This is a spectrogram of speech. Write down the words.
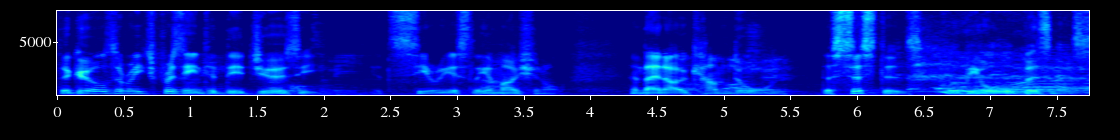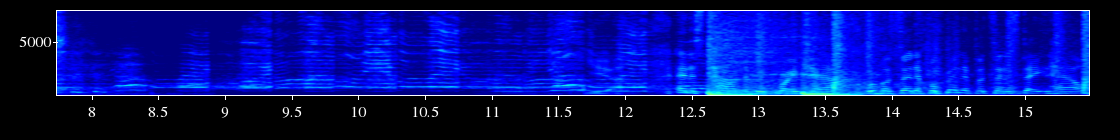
the girls are each presented their jersey. It's seriously emotional, and they know come dawn, the sisters will be all business. Yeah, and it's time that we break out. Representing for benefits in the state house.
